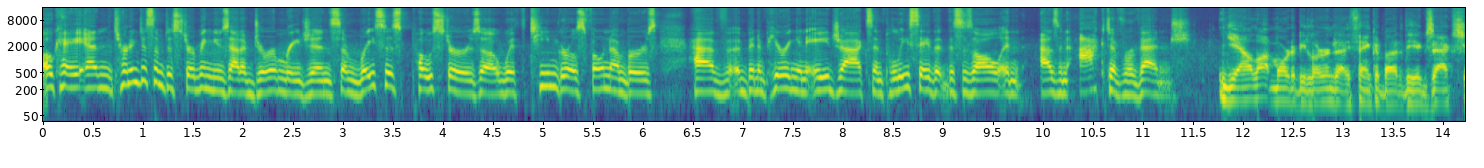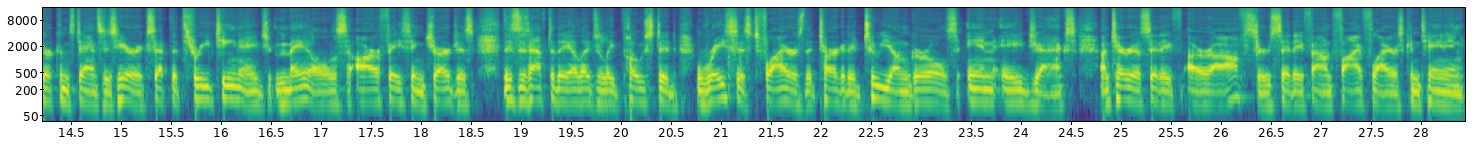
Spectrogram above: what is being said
Okay, and turning to some disturbing news out of Durham region, some racist posters uh, with teen girls' phone numbers have been appearing in Ajax, and police say that this is all as an act of revenge. Yeah, a lot more to be learned, I think, about the exact circumstances here, except that three teenage males are facing charges. This is after they allegedly posted racist flyers that targeted two young girls in Ajax. Ontario City or officers say they found five flyers containing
